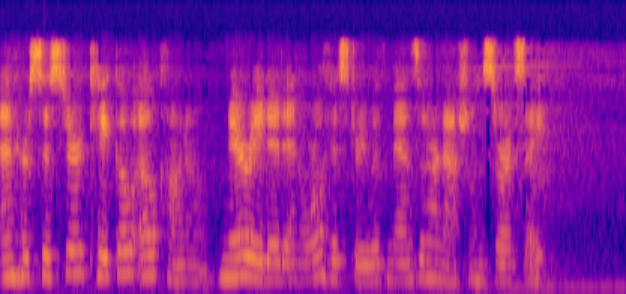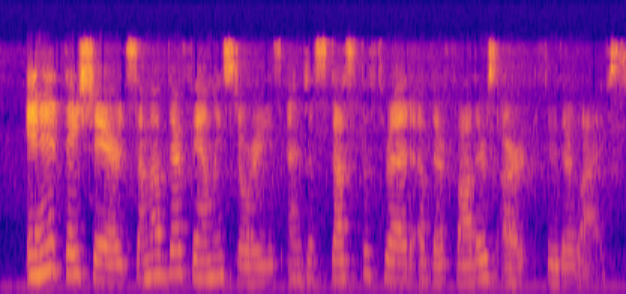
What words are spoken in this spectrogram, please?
and her sister Keiko L. Kano narrated an oral history with Manzanar National Historic Site in it, they shared some of their family stories and discussed the thread of their father's art through their lives.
